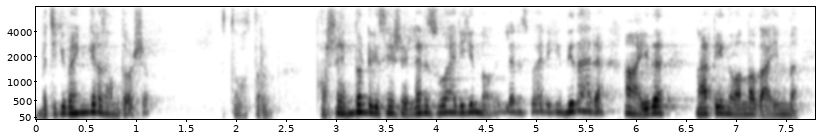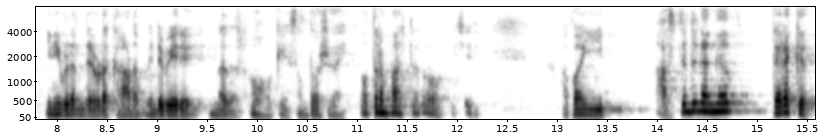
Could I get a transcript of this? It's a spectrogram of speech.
അമ്മച്ചിക്ക് ഭയങ്കര സന്തോഷം. സ്തോത്രം. പക്ഷേ എന്തുണ്ട് വിശേഷം? എല്ലാവരും സുഖമായിരിക്കുന്നോ? എല്ലാവരും സുഖമായിരിക്കുന്നു. ഇതാരാ? ആ ഇത് നാട്ടിൽ നിന്ന് വന്നതാ ഇന്ന്. ഇനി ഇവിടെ എന്റെ ഇവിടെ കാണും. എന്റെ പേര് ഇന്നത്. ഓ ഓക്കെ സന്തോഷമായി. സ്തോത്രം പാസ്റ്റർ. ഓക്കെ ശരി. അപ്പം ഈ അസിസ്റ്റന്റിന് അങ്ങ് തിരക്ക്.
